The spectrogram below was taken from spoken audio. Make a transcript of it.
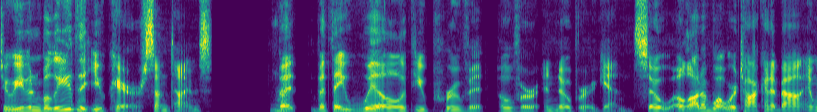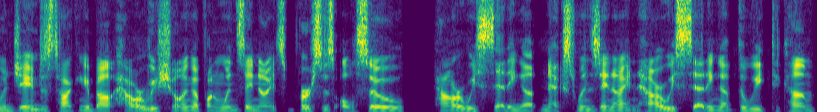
to even believe that you care sometimes but Right. but they will if you prove it over and over again. So a lot of what we're talking about and when James is talking about how are we showing up on Wednesday nights versus also how are we setting up next Wednesday night and how are we setting up the week to come?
